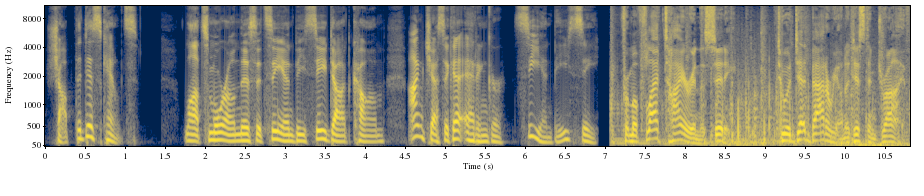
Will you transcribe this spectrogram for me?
shop the discounts. Lots more on this at CNBC.com. I'm Jessica Ettinger, CNBC. From a flat tire in the city to a dead battery on a distant drive,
